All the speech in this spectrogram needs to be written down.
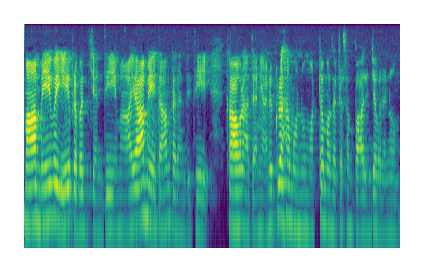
మామేవ ఏ ప్రపద్యంతి మాయామేతాం తరందితే కావున అతని అనుగ్రహమును మొట్టమొదట సంపాదించవలను.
